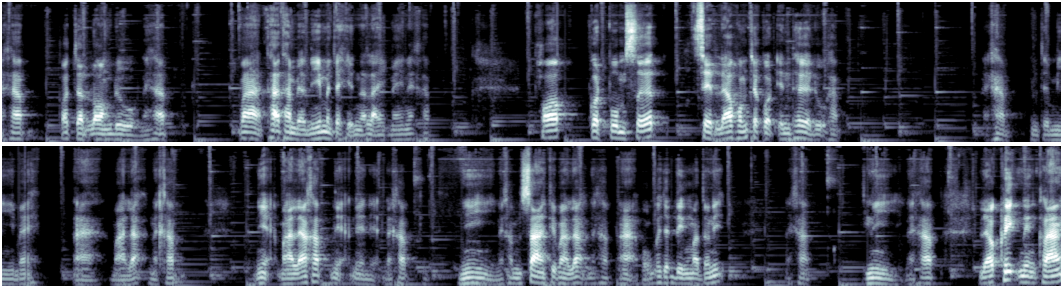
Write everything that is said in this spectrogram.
นะครับ ก็จะลองดูนะครับ ว่าถ้าทำแบบนี้มันจะเห็นอะไรไหมนะครับ พอกดปุ่ม search เสร็จแล้วผมจะกด enter ดูครับ นะครับ มันจะมีไหมอ่ามาแล้วนะครับ เนี่ยมาแล้วครับเนี่ยเนี่ยเนี่ยนะครับ นี่นะครับสร้างขึ้นมาแล้วนะครับอ่าผมก็จะดึงมาตรงนี้นะครับ นี่นะครับ แล้วคลิกหนึ่งครั้ง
